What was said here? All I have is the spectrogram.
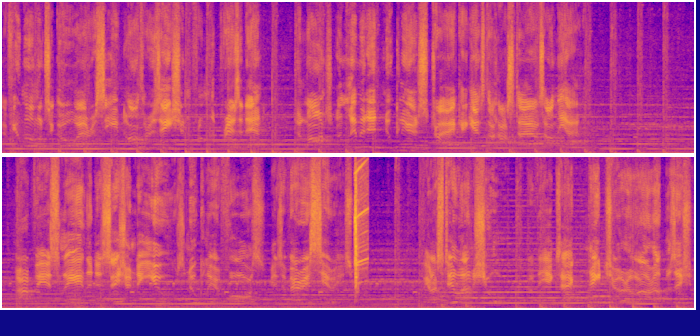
A few moments ago, I received authorization from the President to launch a limited nuclear strike against the hostiles on the island. Obviously, the decision to use nuclear force is a very serious. We are still unsure of the exact nature of our opposition.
